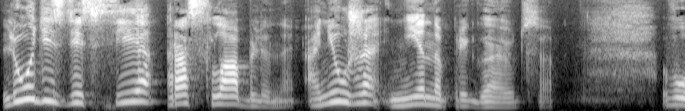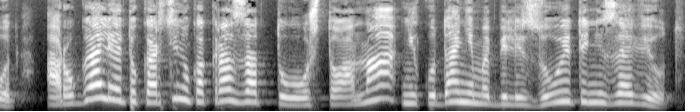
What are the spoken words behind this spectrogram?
Люди здесь все расслаблены, они уже не напрягаются. Вот. А ругали эту картину как раз за то, что она никуда не мобилизует и не зовет.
